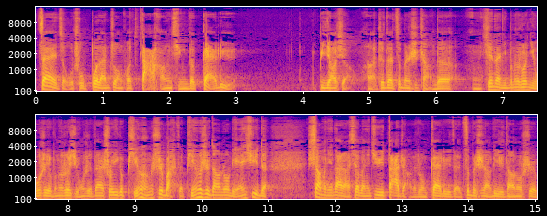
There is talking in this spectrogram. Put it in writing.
再走出波澜壮阔大行情的概率比较小啊。这在资本市场的嗯，现在你不能说牛市，也不能说熊市，但是说一个平衡市吧，在平衡市当中连续的上半年大涨，下半年继续大涨的这种概率，在资本市场历史当中是。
